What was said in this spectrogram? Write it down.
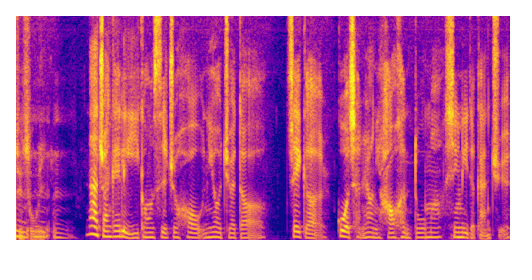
去处理。嗯，那转给礼仪公司之后，你有觉得？这个过程让你好很多吗？心里的感觉，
